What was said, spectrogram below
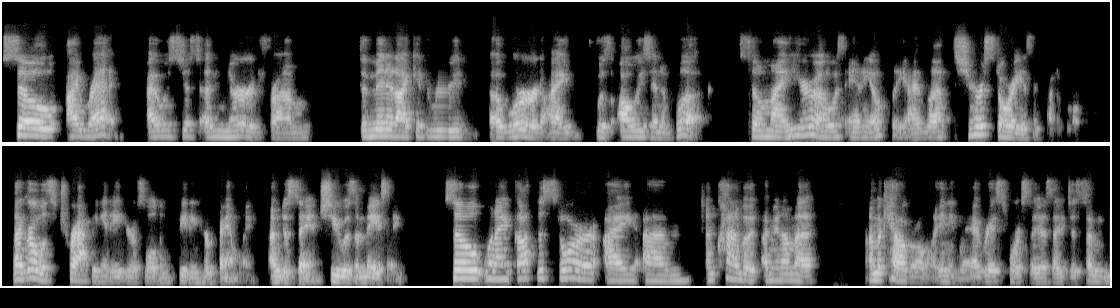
So I read. I was just a nerd from the minute I could read a word, I was always in a book. So my hero was Annie Oakley. I love her story is incredible. That girl was trapping at eight years old and feeding her family. I'm just saying, she was amazing. So when I got the store, I um I'm kind of a I mean I'm a I'm a cowgirl anyway. I raised horses. I just I'm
